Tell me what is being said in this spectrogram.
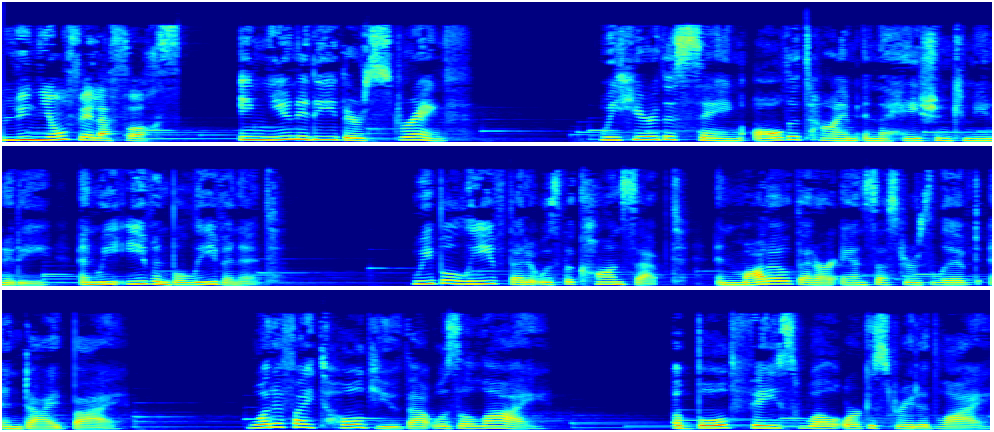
L'union fait la force. In unity, there's strength. We hear this saying all the time in the Haitian community, and we even believe in it. We believe that it was the concept and motto that our ancestors lived and died by. What if I told you that was a lie? A bold-faced, well-orchestrated lie.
